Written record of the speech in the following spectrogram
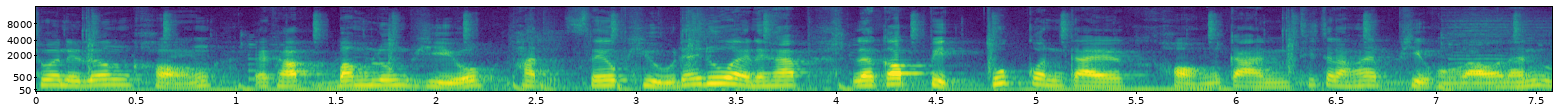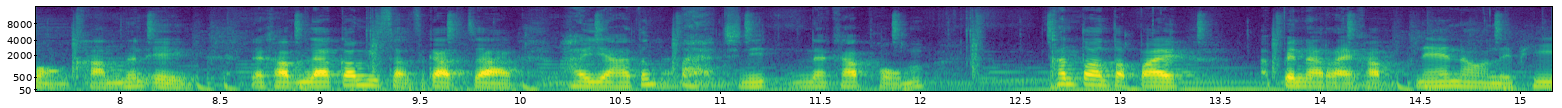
ช่วยในเรื่องของนะครับบำรุงผิวผัดเซลล์ผิวได้ด้วยนะครับ แล้วก็ปิดทุกกลไกของการที่จะทำให้ผิวของเรานั้นหมองคล้ำนั่นเองนะครับแล้วก็มีสารสกัดจากไฮยาตั้ง 8 ชนิดนะครับผมขั้นตอนต่อไป เป็นอะไรครับ แน่นอนเลยพี่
